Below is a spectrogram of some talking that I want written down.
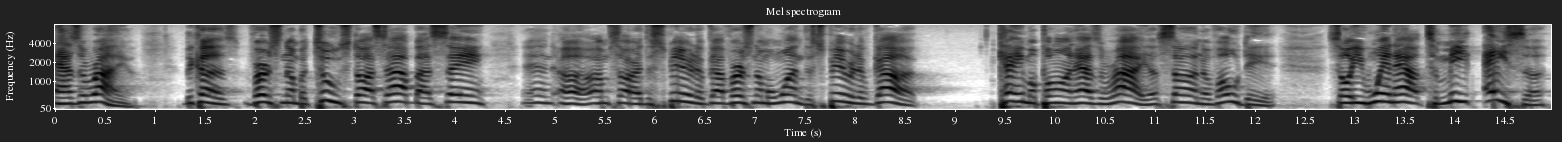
Azariah. Because verse number two starts out by saying, and uh, I'm sorry, the Spirit of God, verse number one, the Spirit of God came upon Azariah, son of Oded. So he went out to meet Asa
